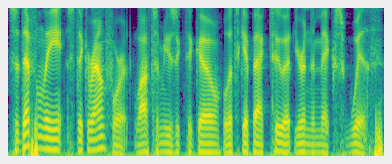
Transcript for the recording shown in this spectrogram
So definitely stick around for it. Lots of music to go. Let's get back to it. You're in the mix with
